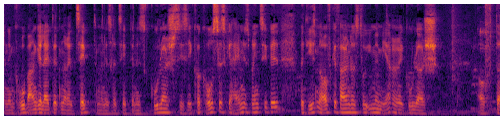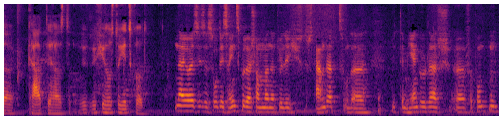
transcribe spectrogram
einem grob angeleiteten Rezept. Ich meine, das Rezept eines Gulaschs ist eh kein großes Geheimnis prinzipiell. Bei dir ist mir aufgefallen, dass du immer mehrere Gulasch auf der Karte hast. Welche hast du jetzt gerade? Naja, es ist ja so, das Rindsgulasch haben wir natürlich Standard oder mit dem Herrengulasch äh, verbunden.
